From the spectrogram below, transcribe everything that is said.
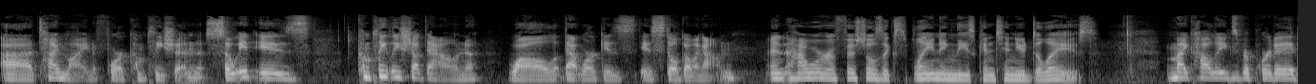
uh, timeline for completion. So it is completely shut down while that work is is still going on. And how are officials explaining these continued delays? my colleagues reported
